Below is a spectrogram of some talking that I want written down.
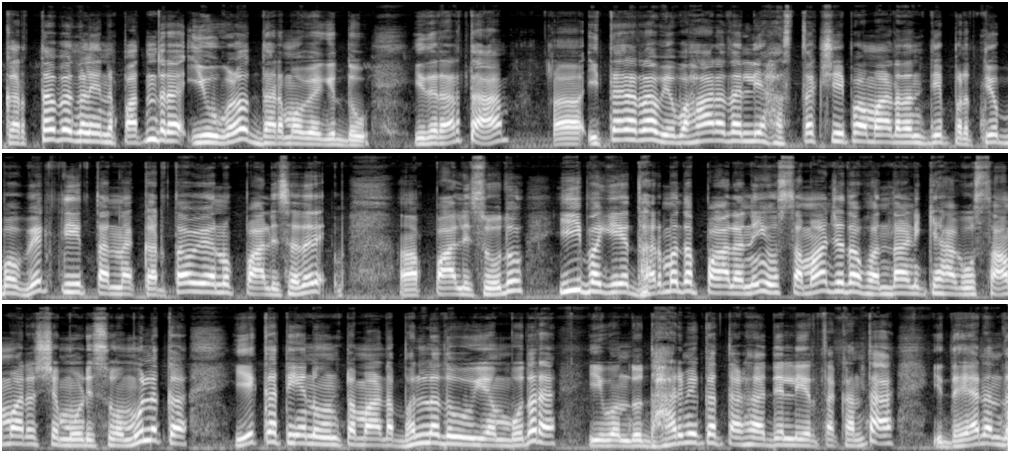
ಕರ್ತವ್ಯಗಳೇನಪ್ಪ ಅಂತಂದ್ರೆ ಇವುಗಳು ಧರ್ಮವಾಗಿದ್ದವು ಇದರ ಅರ್ಥ ಆ, ಇತರರ ವ್ಯವಹಾರದಲ್ಲಿ ಹಸ್ತಕ್ಷೇಪ ಮಾಡದಂತೆ ಪ್ರತಿಯೊಬ್ಬ ವ್ಯಕ್ತಿ ತನ್ನ ಕರ್ತವ್ಯವನ್ನು ಪಾಲಿಸದೆ ಪಾಲಿಸುವುದು. ಈ ಬಗೆಯ ಧರ್ಮದ ಪಾಲನೆಯು ಸಮಾಜದ ಹೊಂದಾಣಿಕೆ ಹಾಗೂ ಸಾಮರಸ್ಯ ಮೂಡಿಸುವ ಮೂಲಕ ಏಕತೆಯನ್ನು ಉಂಟು ಮಾಡಬಲ್ಲದು ಎಂಬುದರ ಈ ಒಂದು ಧಾರ್ಮಿಕ ತಳಹದಿಯಲ್ಲಿ ಇರತಕ್ಕಂಥ ಈ ದಯಾನಂದ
